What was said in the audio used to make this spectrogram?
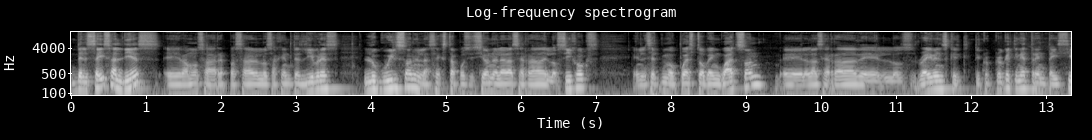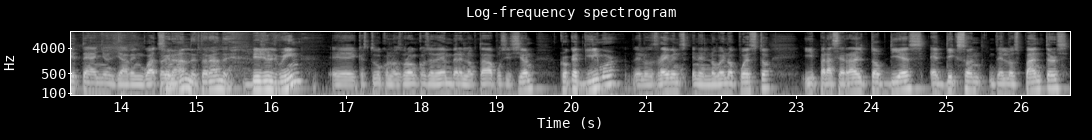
Del 6 al 10, eh, vamos a repasar los agentes libres. Luke Wilson en la sexta posición, el ala cerrada de los Seahawks. En el séptimo puesto, Ben Watson, eh, la cerrada de los Ravens, que, creo que tiene 37 años ya Ben Watson. Está grande, está grande. Virgil Green, eh, que estuvo con los Broncos de Denver en la octava posición. Crockett Gilmore, de los Ravens, en el noveno puesto. Y para cerrar el top 10, Ed Dixon, de los Panthers.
